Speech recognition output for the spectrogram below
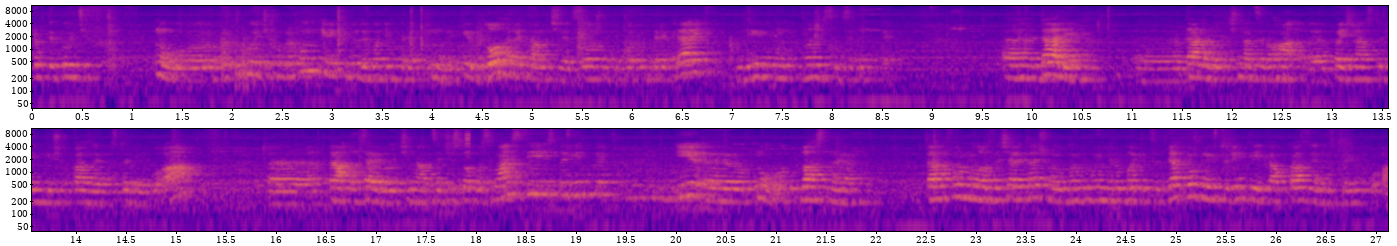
практикуючих, ну, практикуючих обрахунків, які люди потім ну, які блогери там чи сложники потім перевіряють, він рівний 0,75. Е, Далі, е, дана величина це вага е, PageRank сторінки, що вказує на сторінку А. Та оця величина це число посилань з цієї сторінки. І ну, от, власне, дана формула означає те, що ми повинні робити це для кожної сторінки, яка вказує на сторінку А.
